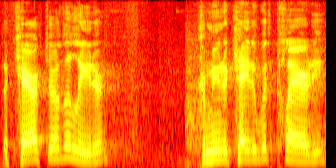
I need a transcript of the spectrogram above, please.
The character of the leader, communicated with clarity,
